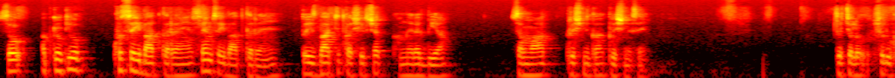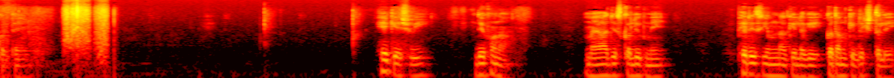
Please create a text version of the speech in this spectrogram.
So अब क्योंकि वो खुद से ही बात कर रहे हैं स्वयं से ही बात कर रहे हैं तो इस बातचीत का शीर्षक हमने रख दिया संवाद कृष्ण का कृष्ण से तो चलो शुरू करते हैं हे केशवी देखो ना मैं आज इस कलयुग में फिर इस यमुना के लगे कदम के वृक्ष तले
